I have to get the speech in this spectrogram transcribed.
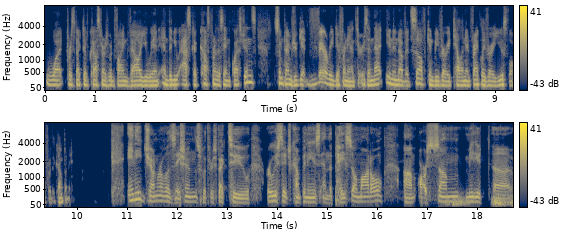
what prospective customers would find value in, and then you ask a customer the same questions. Sometimes you get very different answers, and that in and of itself can be very telling and frankly very useful for the company. Any generalizations with respect to early stage companies and the PESO model? Um, are some media uh,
